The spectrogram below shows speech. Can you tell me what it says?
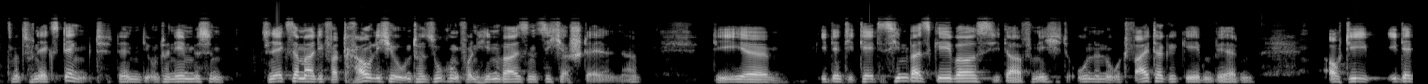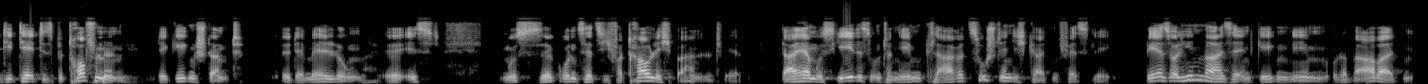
als man zunächst denkt. Denn die Unternehmen müssen zunächst einmal die vertrauliche Untersuchung von Hinweisen sicherstellen. Ja. Die äh, Identität des Hinweisgebers, sie darf nicht ohne Not weitergegeben werden. Auch die Identität des Betroffenen, der Gegenstand äh, der Meldung äh, ist, muss äh, grundsätzlich vertraulich behandelt werden. Daher muss jedes Unternehmen klare Zuständigkeiten festlegen. Wer soll Hinweise entgegennehmen oder bearbeiten?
